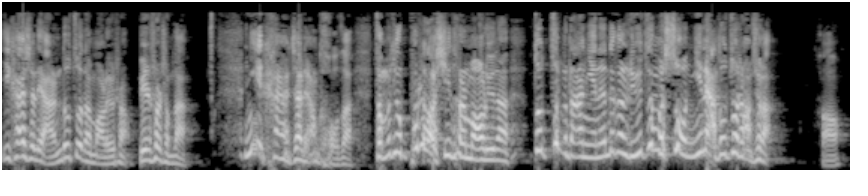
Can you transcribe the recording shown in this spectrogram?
一开始俩人都坐在毛驴上，别人说什么呢？你看看这两口子怎么就不知道心疼毛驴呢？都这么大年龄，那个驴这么瘦，你俩都坐上去了，好。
